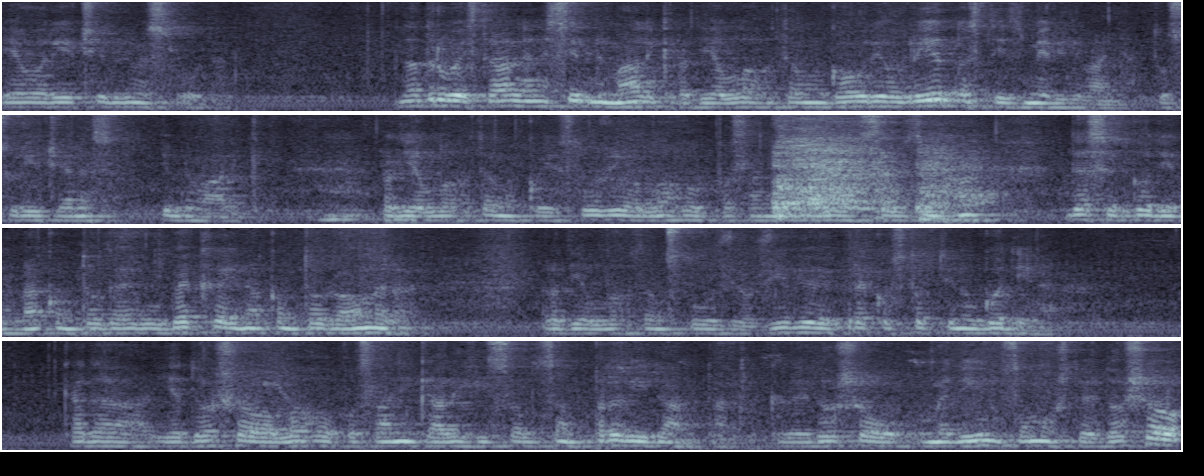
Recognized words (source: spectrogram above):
I evo riječ Ibn Masluda. Na drugoj strani, Anas ibn Malik, radijallahu ta'ala, govori o vrijednosti izmirivanja. To su riječi Anas ibn Malik, radijallahu ta'ala, koji je služio Allahu poslanika, deset godina nakon toga Ebu Bekra i nakon toga Omera, radijallahu ta'ala, služio. Živio je preko stotinu godina kada je došao Allahov poslanik alihi sallam prvi dan, dakle, kada je došao u Medinu, samo što je došao,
